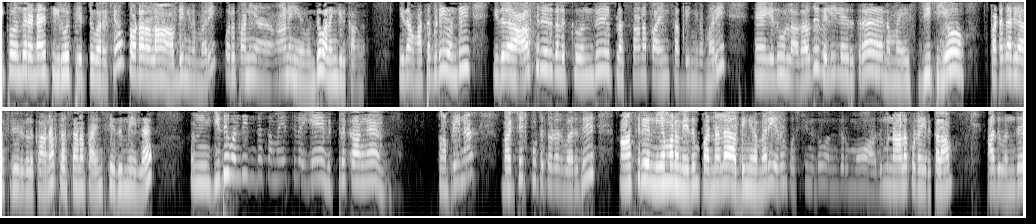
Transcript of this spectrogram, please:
இப்போ வந்து ரெண்டாயிரத்தி இருபத்தி எட்டு வரைக்கும் தொடரலாம் அப்படிங்கிற மாதிரி ஒரு பணி ஆணையை வந்து வழங்கியிருக்காங்க. இதான் மற்றபடி வந்து இதுல ஆசிரியர்களுக்கு வந்து பிளஸ் ஆன பாயிண்ட்ஸ் அப்படிங்கிற மாதிரி எதுவும் இல்லை. அதாவது வெளியில இருக்கிற நம்ம எஸ்ஜிடியோ பட்டதாரி ஆசிரியர்களுக்கான பிளஸ் ஆன பாயிண்ட்ஸ் எதுவுமே இல்லை. இது வந்து இந்த சமயத்துல ஏன் விட்டுருக்காங்க? அப்படின்னா பட்ஜெட் கூட்டத்தொடர் வருது. ஆசிரியர் நியமனம் எதுவும் பண்ணல அப்படிங்கிற மாதிரி எதுவும் கொஸ்டின் எதுவும் வந்துருமோ? அது முன்னால கூட இருக்கலாம். அது வந்து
